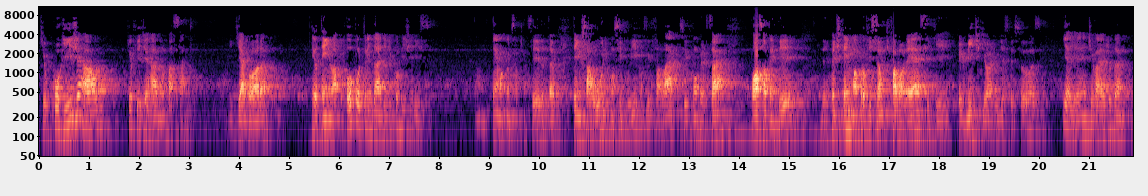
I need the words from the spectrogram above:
que eu corrija algo que eu fiz de errado no passado e que agora eu tenho a oportunidade de corrigir isso. Então, tenho uma condição financeira, tenho saúde, consigo ir, consigo falar, consigo conversar, posso atender. De repente, tenho uma profissão que favorece, que permite que eu ajude as pessoas, e aí a gente vai ajudando.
